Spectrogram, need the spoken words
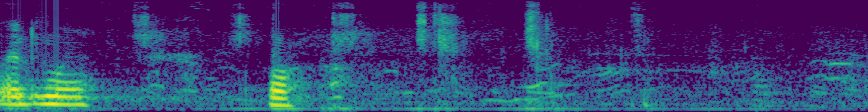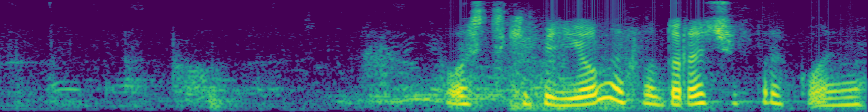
Я думаю. О. Ось такий підйомник, ну, до речі, прикольно.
